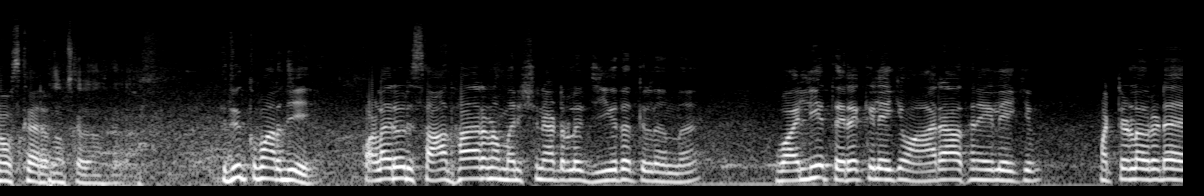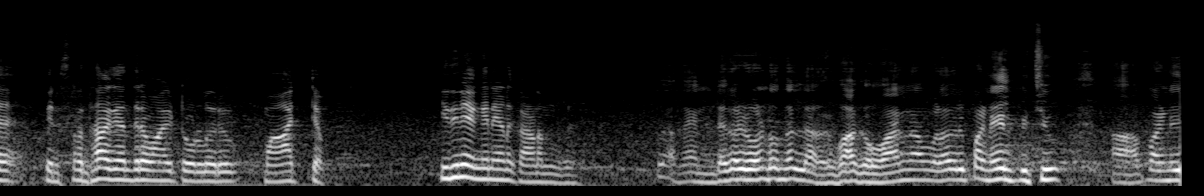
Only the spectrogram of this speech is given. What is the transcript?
നമസ്കാരം. നമസ്കാരം നമസ്കാരം. ഇതിൽ കുമാർജി വളരെ ഒരു സാധാരണ മനുഷ്യനായിട്ടുള്ള ജീവിതത്തിൽ നിന്ന് വലിയ തിരക്കിലേക്കും ആരാധനയിലേക്കും മറ്റുള്ളവരുടെ പിന്നെ ശ്രദ്ധാകേന്ദ്രമായിട്ടുള്ളൊരു മാറ്റം ഇതിനെ എങ്ങനെയാണ് കാണുന്നത്? അത് എന്റെ കഴിവുകൊണ്ടൊന്നല്ല അത് ഭഗവാൻ നമ്മളെ ഒരു പണി ഏൽപ്പിച്ചു. ആ പണി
